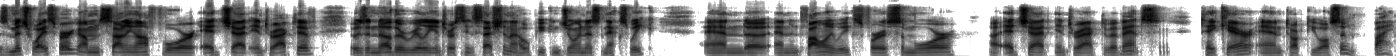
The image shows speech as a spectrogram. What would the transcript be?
this is Mitch Weisburgh. I'm signing off for EdChat Interactive. It was another really interesting session. I hope you can join us next week and uh, and in following weeks for some more uh, EdChat Interactive events. Take care and talk to you all soon. Bye.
